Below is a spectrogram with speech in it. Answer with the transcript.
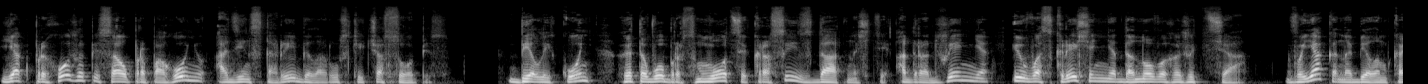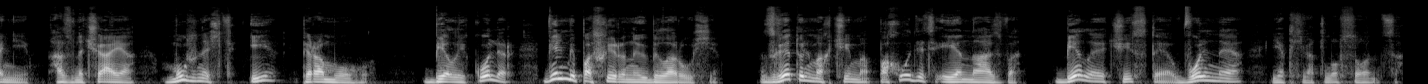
як прыхожа пісаў пра пагоню адзін стары беларускі часопіс. Белы конь гэта вобраз моцы, красы і здатнасці, адраджэння і ўваскрэсення да новага жыцця. Выяка на белом кані азначае мужнасць і перамогу. Белы колер вельмі пашыраны ў Беларусі. Згэтуль, магчыма, паходзіць яе назва белая чыстая вольная як святло сонца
